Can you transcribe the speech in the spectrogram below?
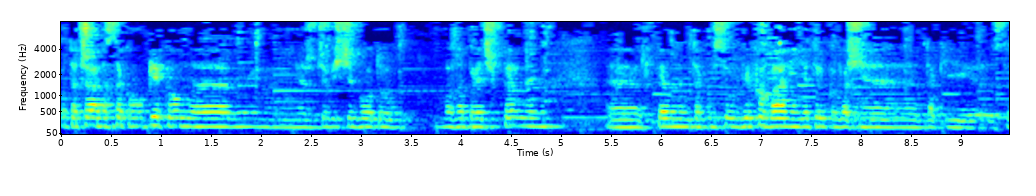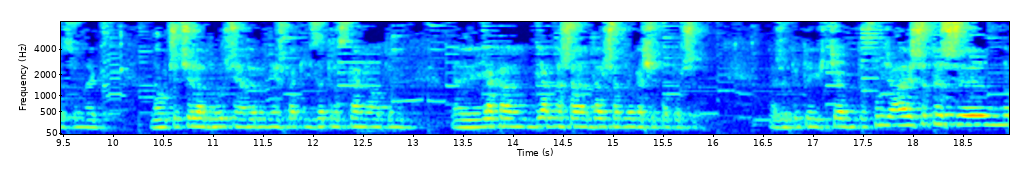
otaczała nas taką opieką. E, rzeczywiście było to, można powiedzieć, w pełnym, e, w pełnym takim słowie wychowanie, nie tylko właśnie taki stosunek nauczyciela do ucznia, ale również taki zatroskania o tym, e, jaka, jak nasza dalsza droga się potoczy. Także tutaj chciałbym to wspomnieć, ale jeszcze też e, no,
